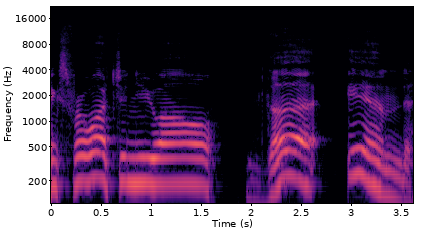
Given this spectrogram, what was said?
Thanks for watching, you all. The end.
